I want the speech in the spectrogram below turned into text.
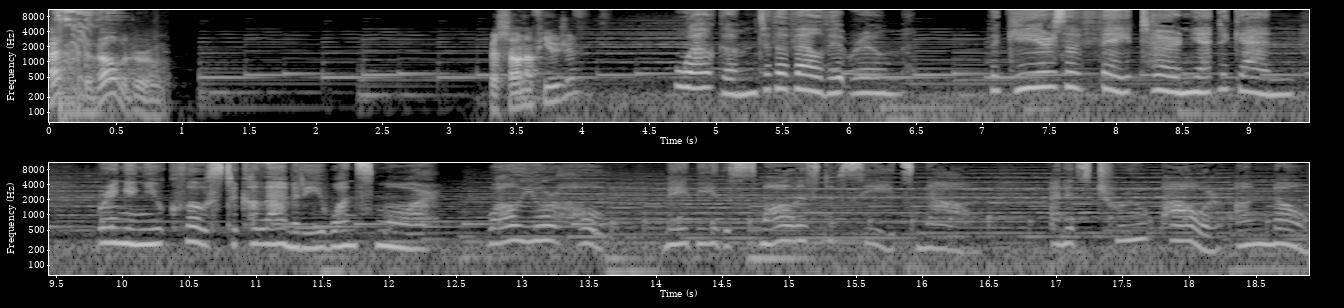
Back to the Velvet Room. Persona Fusion? Welcome to the Velvet Room. The gears of fate turn yet again, bringing you close to calamity once more. While your hope may be the smallest of seeds now, and its true power unknown,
